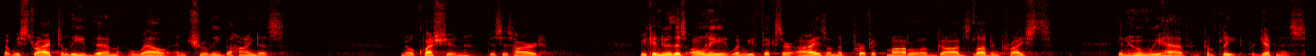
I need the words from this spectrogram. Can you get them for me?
but we strive to leave them well and truly behind us. No question, this is hard. We can do this only when we fix our eyes on the perfect model of God's love in Christ, in whom we have complete forgiveness.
